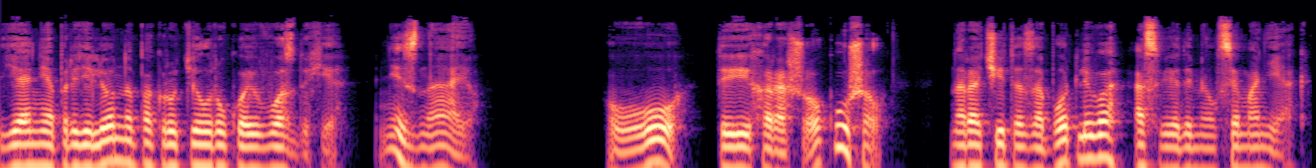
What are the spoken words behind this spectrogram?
Я неопределенно покрутил рукой в воздухе. «Не знаю». «О, ты хорошо кушал?» Нарочито заботливо осведомился маньяк.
